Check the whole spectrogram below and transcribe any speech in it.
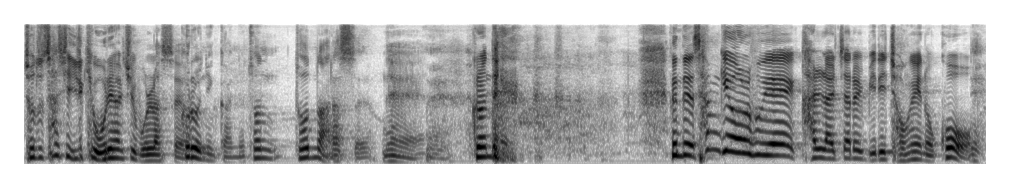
저도 사실 이렇게 오래 할 줄 몰랐어요. 그러니까요. 전 저는 알았어요. 네. 네. 그런데 근데 3개월 후에 갈 날짜를 미리 정해 놓고 네.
